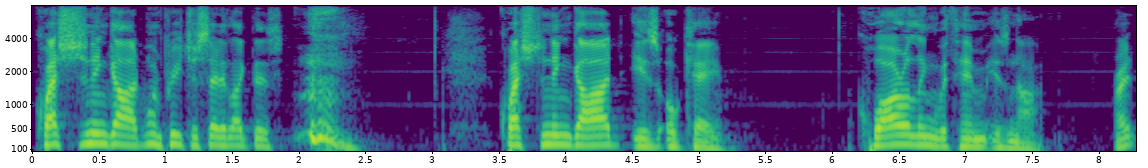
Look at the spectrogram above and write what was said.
Questioning God, one preacher said it like this Questioning God is okay, quarreling with him is not, right?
